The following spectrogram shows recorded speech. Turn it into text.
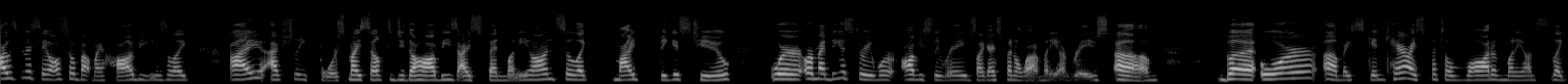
I was to say also about my hobbies like I actually force myself to do the hobbies I spend money on. So like my biggest two were or my biggest three were obviously raves. Like I spent a lot of money on raves. Um, but or uh, my skincare, I spent a lot of money on like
